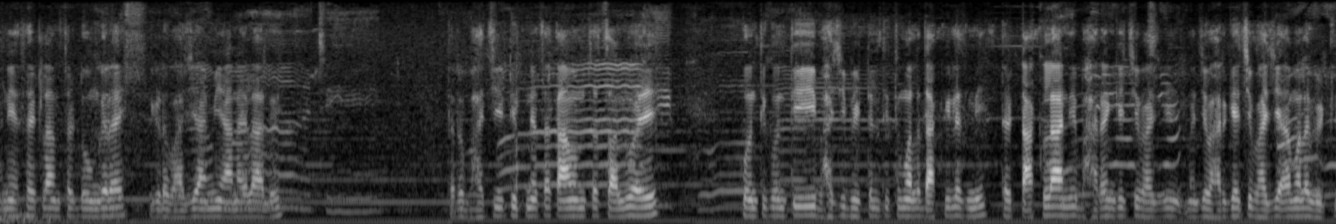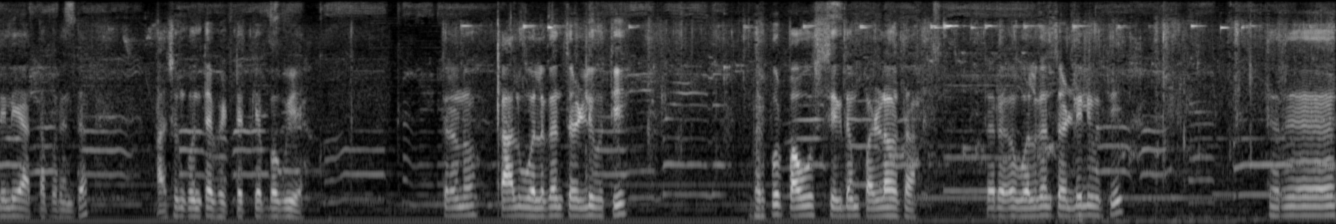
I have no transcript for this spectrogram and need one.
आणि या साईडला आमचा डोंगर आहे. इकडे भाजी आम्ही आणायला आलोय. तर भाजी टिपण्याचं काम आमचं चालू आहे. कोणती कोणती भाजी भेटेल ती तुम्हाला दाखविलच मी. तर टाकला आणि भारांग्याची भाजी म्हणजे भारग्याची भाजी आम्हाला भेटलेली आहे आत्तापर्यंत अजून कोणत्या भेटतात काय बघूया. मित्रांनो काल वलगण चढली होती. भरपूर पाऊस एकदम पडला होता. तर वलगण चढलेली होती. तर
